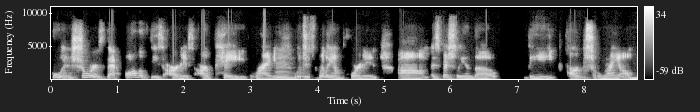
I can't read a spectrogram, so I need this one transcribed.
who ensures that all of these artists are paid, right? Mm. Which is really important, um, especially in the the arts realm.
